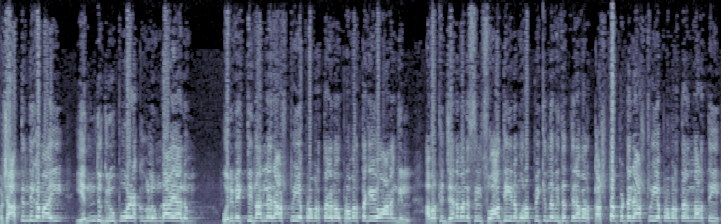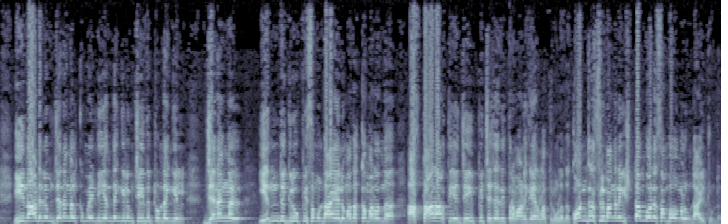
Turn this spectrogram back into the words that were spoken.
പക്ഷെ ആത്യന്തികമായി എന്ത് ഗ്രൂപ്പ് വഴക്കുകൾ ഉണ്ടായാലും ഒരു വ്യക്തി നല്ല രാഷ്ട്രീയ പ്രവർത്തകനോ പ്രവർത്തകയോ ആണെങ്കിൽ അവർക്ക് ജനമനസ്സിൽ സ്വാധീനം ഉറപ്പിക്കുന്ന വിധത്തിൽ അവർ കഷ്ടപ്പെട്ട് രാഷ്ട്രീയ പ്രവർത്തനം നടത്തി ഈ നാടിനും ജനങ്ങൾക്കും വേണ്ടി എന്തെങ്കിലും ചെയ്തിട്ടുണ്ടെങ്കിൽ ജനങ്ങൾ എന്ത് ഗ്രൂപ്പിസം ഉണ്ടായാലും അതൊക്കെ മറന്ന് ആ സ്ഥാനാർത്ഥിയെ ജയിപ്പിച്ച ചരിത്രമാണ് കേരളത്തിനുള്ളത്. കോൺഗ്രസിലും അങ്ങനെ ഇഷ്ടം പോലെ സംഭവങ്ങൾ ഉണ്ടായിട്ടുണ്ട്.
